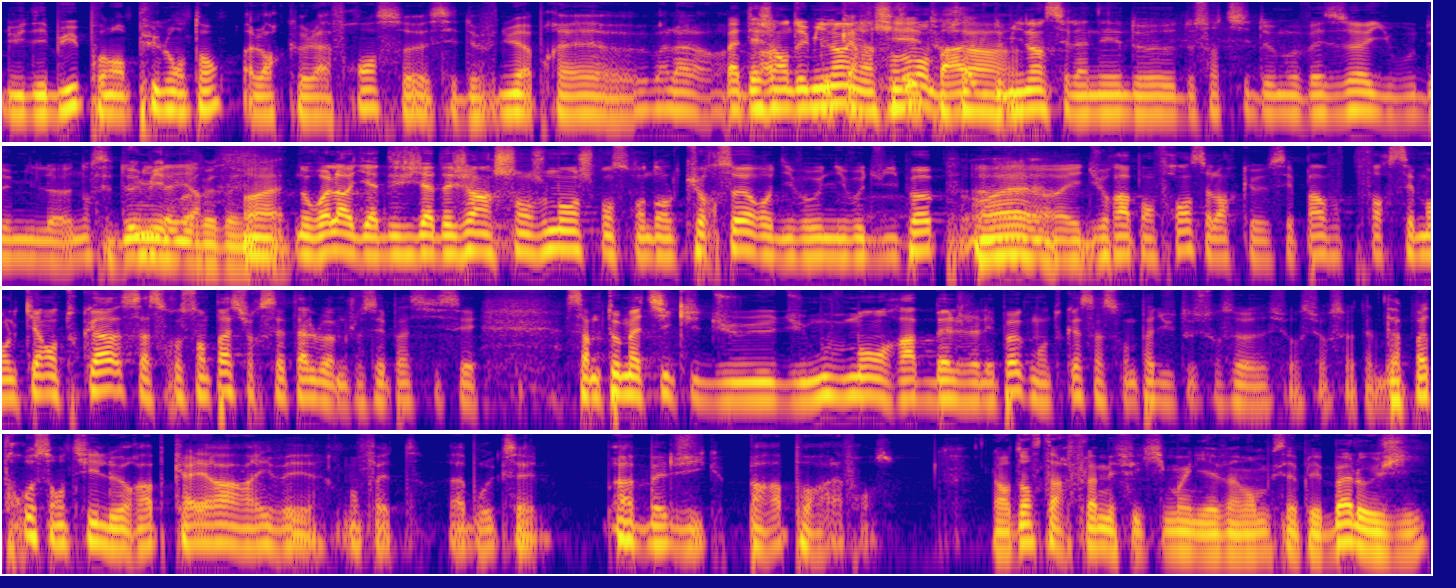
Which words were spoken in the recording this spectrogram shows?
du début pendant plus longtemps, alors que la France, euh, c'est devenu après. euh, voilà, Bah, déjà en rap de 2001, il y a un changement. tout Bah, ça. 2001, c'est l'année de, de sortie de Mauvais Oeil ou 2000. Non, c'est C'est 2000 2000 d'ailleurs. mauvais Ouais. Donc voilà, il y, a y déjà un changement, je pense, dans le curseur au niveau, au niveau du hip-hop euh, et du rap en France, alors que c'est pas forcément le cas. En tout cas, ça se ressent pas sur cet album. Je sais pas si c'est symptomatique du, du mouvement rap belge à l'époque, mais en tout cas, ça se sent pas du tout sur, ce, sur, sur cet album. T'as pas trop senti le rap Kaira arriver, en fait, à Bruxelles, à Belgique, par rapport à la France? Alors dans Starflame, effectivement, il y avait un membre qui s'appelait Balogi.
